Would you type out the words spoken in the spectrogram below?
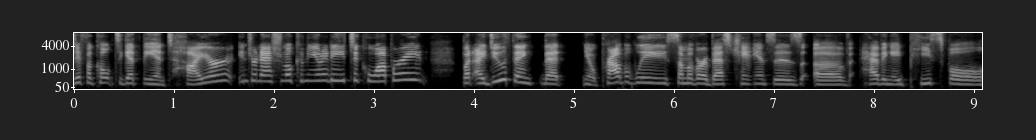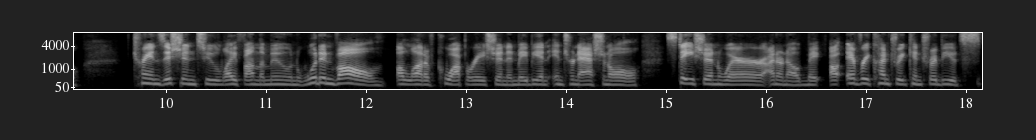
difficult to get the entire international community to cooperate. But I do think that, you know, probably some of our best chances of having a peaceful transition to life on the moon would involve a lot of cooperation and maybe an international station where I don't know uh, every country contributes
